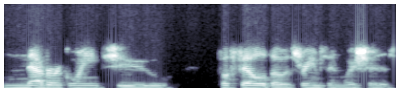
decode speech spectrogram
never going to fulfill those dreams and wishes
